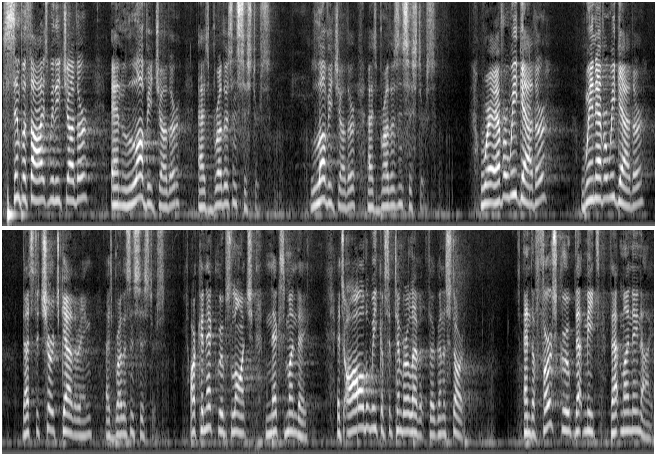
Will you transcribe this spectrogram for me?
sympathize with each other, and love each other as brothers and sisters. Love each other as brothers and sisters. Wherever we gather, whenever we gather, that's the church gathering as brothers and sisters. Our Connect groups launch next Monday. It's all the week of September 11th. They're going to start. And the first group that meets that Monday night,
